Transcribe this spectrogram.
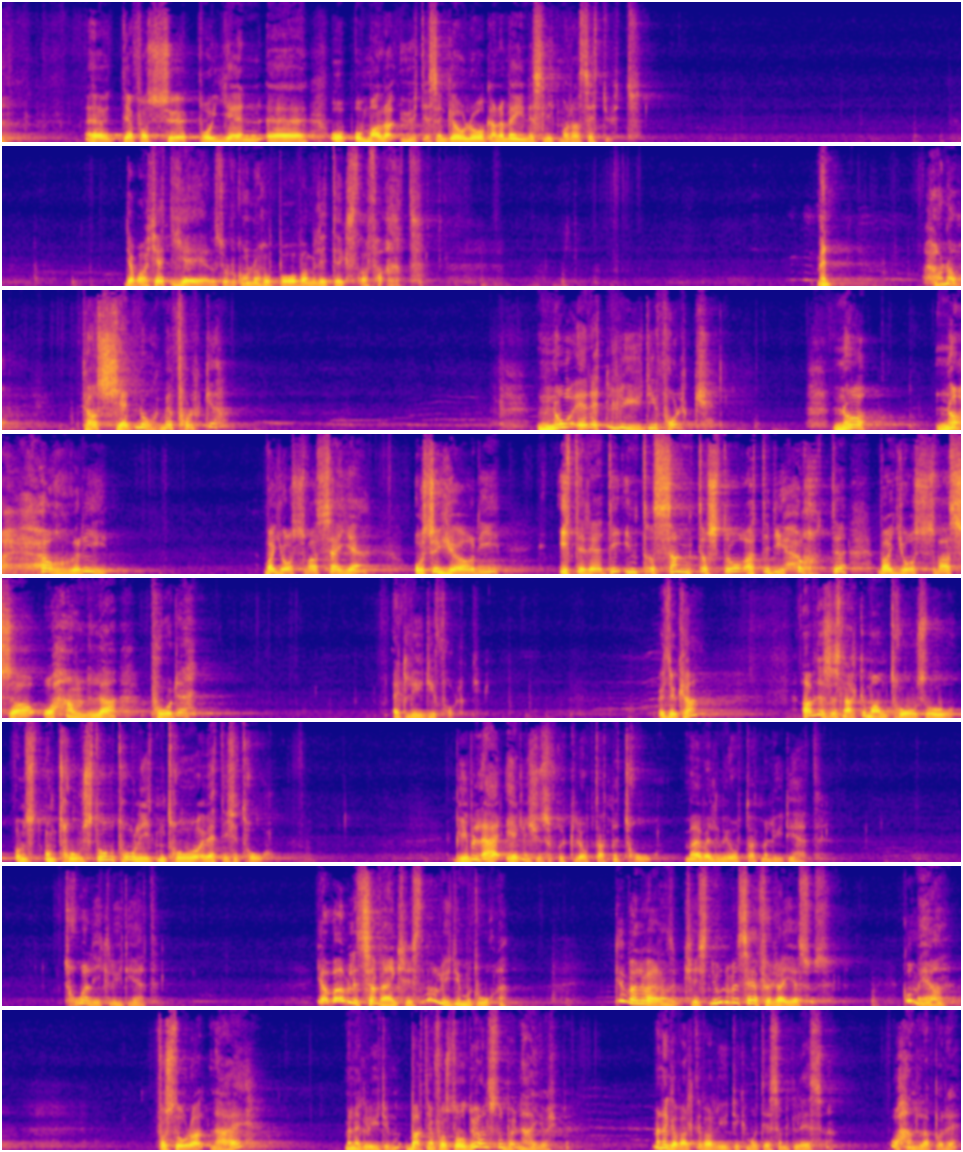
Eh, det er forsøk på igjen eh, å, å, male ut det som geologene mener slik må det ha sett ut. Det var ikke et gjerde som du kunne hoppe over med litt ekstra fart. Men hør nå. Det har skjedd noe med folket. Nå er det et lydig folk. Nå, nå hører de hva Josva sier, og så gjør de etter det. Det er interessant det står at de hørte hva Josva sa, og handla på det. Et lydig folk. Vet du hva? Av og til snakker vi om tro, om, om tro. Stor tro, liten tro, jeg vet ikke tro. Bibelen er egentlig ikke så fryktelig opptatt med tro. Vi er veldig mye opptatt med lydighet. Tro er lik lydighet. Ja, Hva vil det si å være en kristen? Være lydig mot ordet. Hva vil det være en kristen? Jo, det vil si å følge Jesus. Gå med han. Forstår du alt? Nei. Men jeg er lydig. Martin, forstår du alt? Nei, jeg gjør ikke det. Men jeg har valgt å være lydig mot det som jeg leser og handle på det.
